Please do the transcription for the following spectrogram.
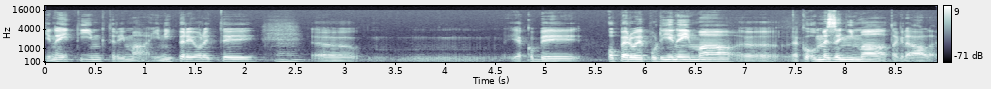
jiný tým, který má jiný priority, mm-hmm. jakoby operuje pod jinýma jako omezeníma a tak dále.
